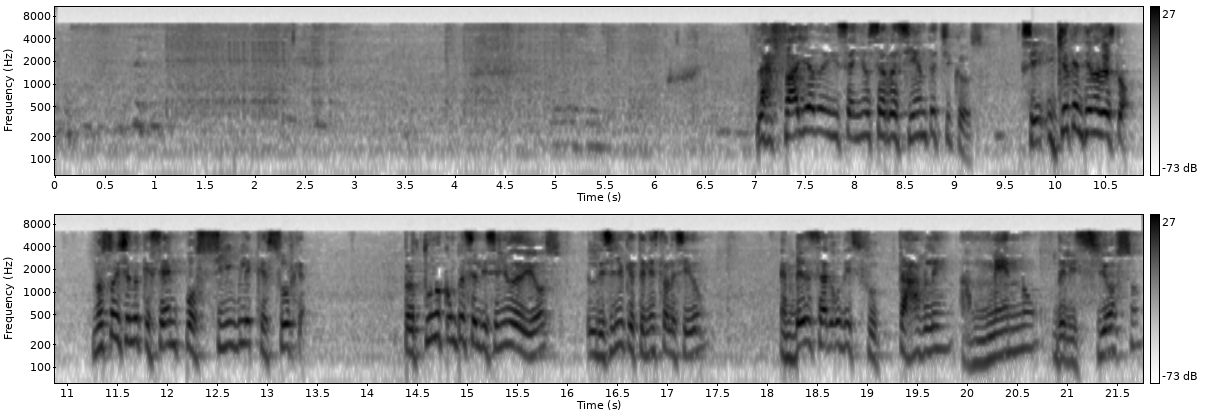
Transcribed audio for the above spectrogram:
La falla de diseño se resiente, chicos. Sí, y quiero que entiendas esto. No estoy diciendo que sea imposible que surja. Pero tú no cumples el diseño de Dios, el diseño que tenía establecido, en vez de ser algo disfrutable, ameno, delicioso,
